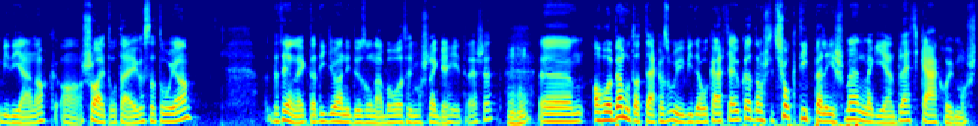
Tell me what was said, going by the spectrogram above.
Nvidia-nak a sajtótájékoztatója, de tényleg, tehát így olyan időzónában volt, hogy most reggel hétre esett. Uh-huh. Öm, ahol bemutatták az új videókártyájukat, de most itt sok tippelés ment, meg ilyen pletykák, hogy most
